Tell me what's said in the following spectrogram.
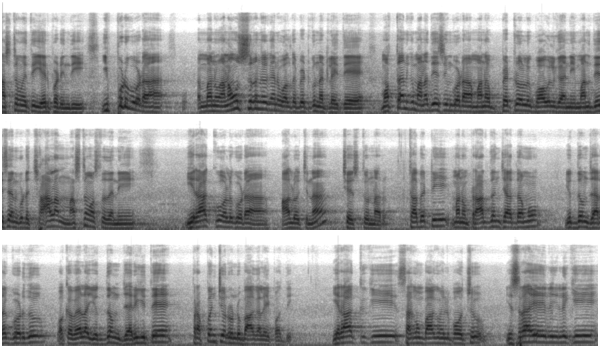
నష్టం అయితే ఏర్పడింది. ఇప్పుడు కూడా మనం అనవసరంగా కానీ వాళ్ళతో పెట్టుకున్నట్లయితే మొత్తానికి మన దేశం కూడా మన పెట్రోల్ బావులు కానీ మన దేశానికి కూడా చాలా నష్టం వస్తుందని ఇరాక్ వాళ్ళు కూడా ఆలోచన చేస్తున్నారు. కాబట్టి మనం ప్రార్థన చేద్దాము. యుద్ధం జరగకూడదు. ఒకవేళ యుద్ధం జరిగితే ప్రపంచం రెండు భాగాలైపోద్ది. ఇరాక్కి సగం భాగం వెళ్ళిపోవచ్చు. ఇస్రాయేలీలకి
